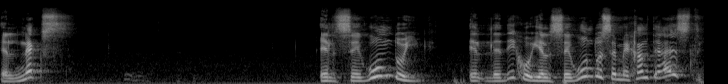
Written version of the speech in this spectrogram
El next. El segundo y él le dijo, y el segundo es semejante a este.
